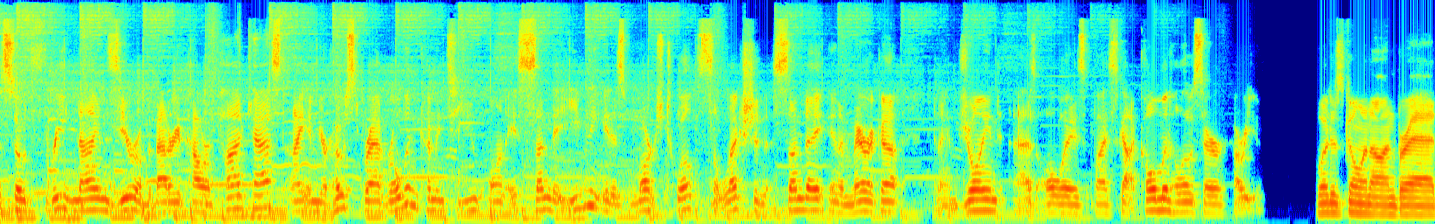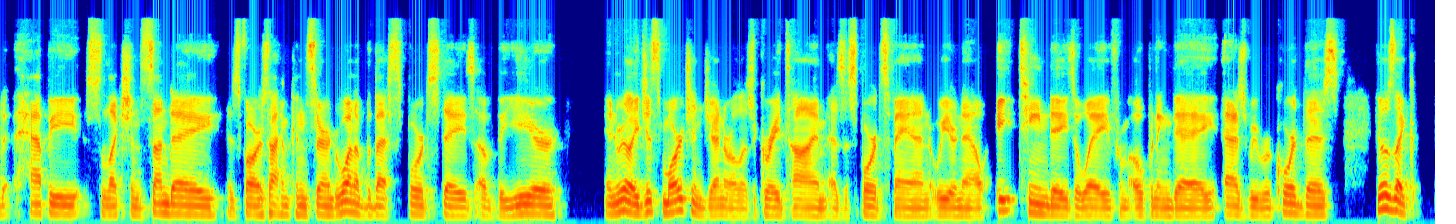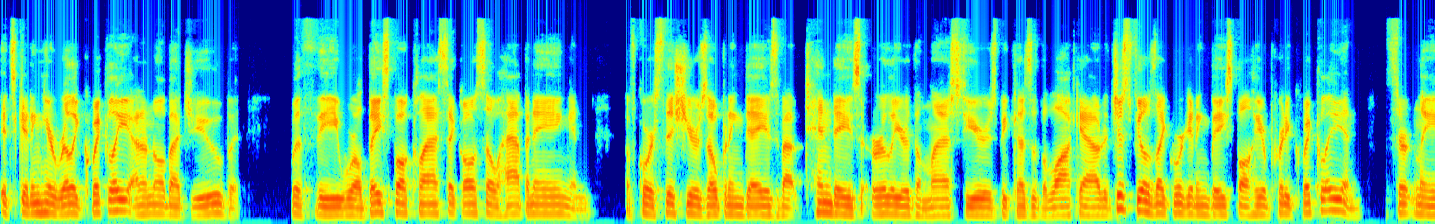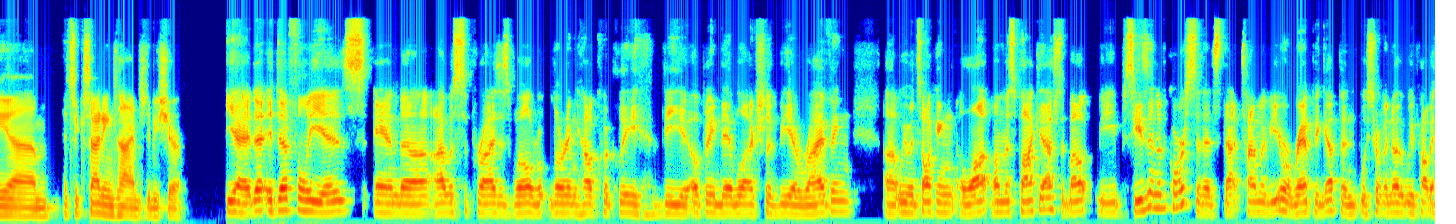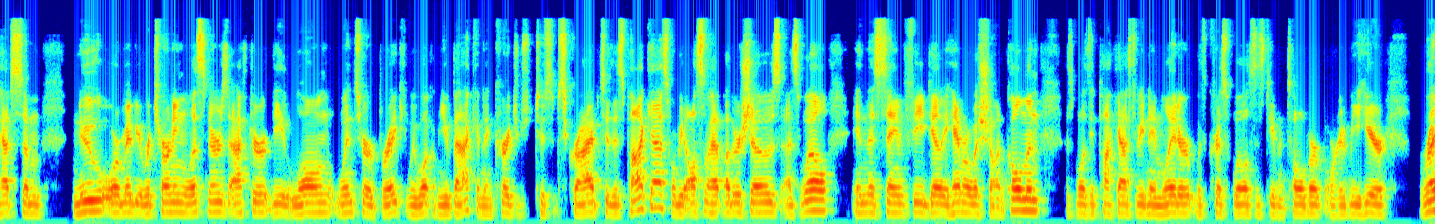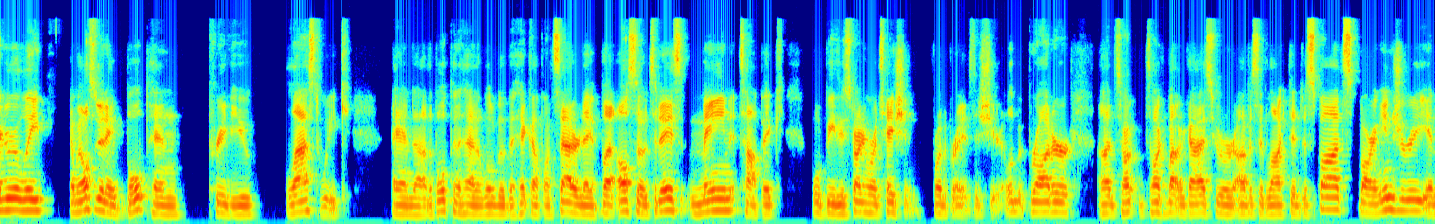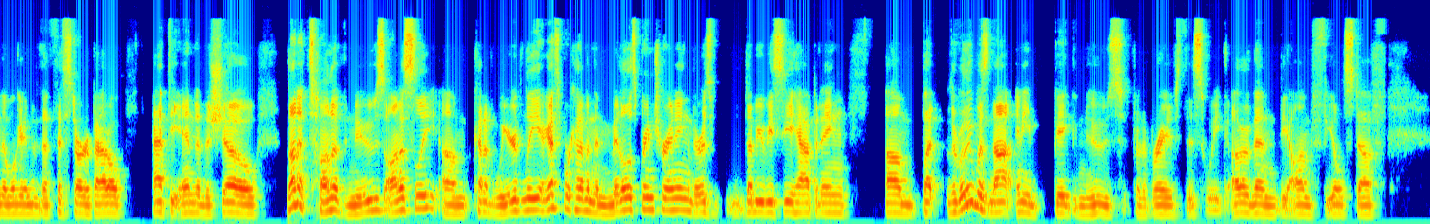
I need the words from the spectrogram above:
episode 390 of the Battery Power Podcast. I am your host, Brad Rowland, coming to you on a Sunday evening. It is March 12th, Selection Sunday in America, and I am joined, as always, by Scott Coleman. Hello, sir. How are you? What is going on, Brad? Happy Selection Sunday. As far as I'm concerned, one of the best sports days of the year. And really, just March in general is a great time as a sports fan. We are now 18 days away from opening day as we record this feels like it's getting here really quickly. I don't know about you, but with the World Baseball Classic also happening, and of course, this year's opening day is about 10 days earlier than last year's because of the lockout. It just feels like we're getting baseball here pretty quickly, and certainly um, it's exciting times to be sure. Yeah, it, it definitely is, and uh, I was surprised as well, learning how quickly the opening day will actually be arriving. Uh, we've been talking a lot on this podcast about the season, of course, and it's that time of year we're ramping up, and we certainly know that we probably have some new or maybe returning listeners after the long winter break. And we welcome you back and encourage you to subscribe to this podcast, where we also have other shows as well in this same feed, Daily Hammer with Sean Coleman, as well as the podcast to be named later with Chris Willis and Stephen Tolbert. We're going to be here regularly, and we also did a bullpen preview last week. And uh, the bullpen had a little bit of a hiccup on Saturday, but also today's main topic will be the starting rotation for the Braves this year. A little bit broader, uh, talk, talk about guys who are obviously locked into spots, barring injury, and then we'll get into the fifth starter battle at the end of the show. Not a ton of news, honestly. Um, kind of weirdly, I guess we're kind of in the middle of spring training. There's WBC happening, um, but there really was not any big news for the Braves this week, other than the on-field stuff.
